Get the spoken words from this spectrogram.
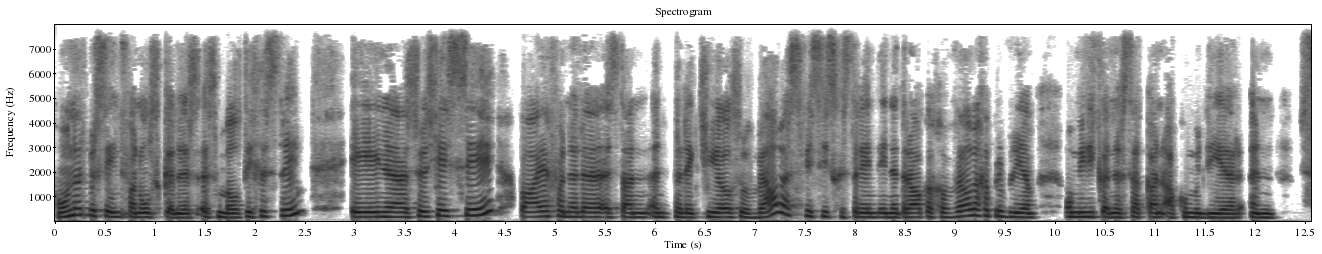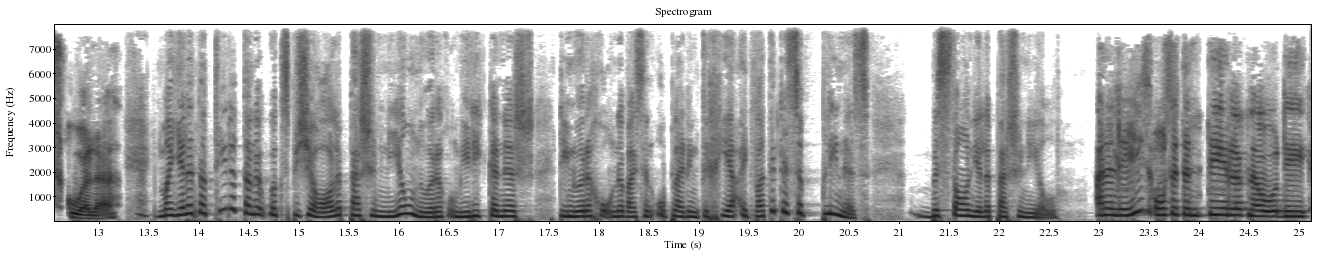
100% van ons kinders is multigestremd en uh, soos jy sê, baie van hulle is dan intellektueel sowel as fisies gestremd en dit raak 'n geweldige probleem om hierdie kinders te kan akkommodeer in skole. Maar jy het natuurlik dan ook spesiale personeel nodig om hierdie kinders die nodige onderwys en opleiding te gee. Uit watter dissiplines bestaan julle personeel? Annelies, ons het natuurlik nou die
